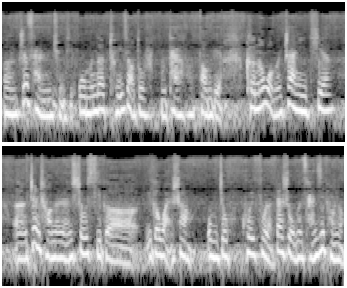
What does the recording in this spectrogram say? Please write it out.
嗯肢残人群体，我们的腿脚都不太方便，可能我们站一天，嗯正常的人休息个一个晚上我们就恢复了，但是我们残疾朋友，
